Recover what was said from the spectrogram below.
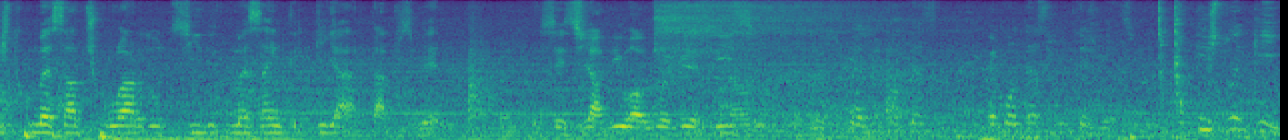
isto começa a descolar do tecido e começa a encarquilhar, está a perceber? Não sei se já viu alguma vez isso, mas acontece, acontece muitas vezes. Isto aqui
